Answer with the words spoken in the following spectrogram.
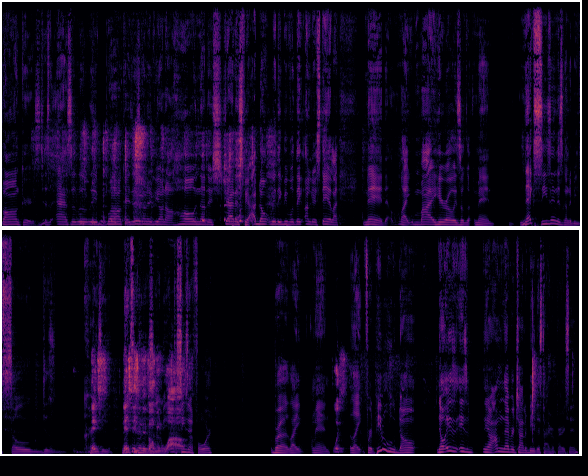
bonkers, just absolutely bonkers. This is going to be on a whole nother stratosphere. I don't really people think understand. Like, man, like my hero is a man. Next season is to be so just crazy. next season is gonna be wild. Season four, bruh. Like, man, What is like for people who don't no is is you know i'm never trying to be this type of person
